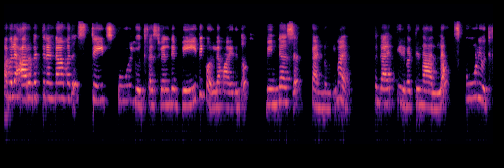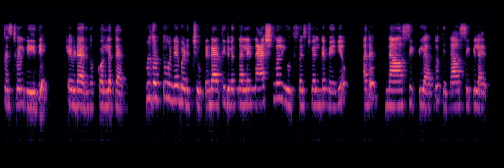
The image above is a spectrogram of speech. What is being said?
അതുപോലെ അറുപത്തിരണ്ടാമത് സ്റ്റേറ്റ് സ്കൂൾ യൂത്ത് ഫെസ്റ്റിവലിന്റെ വേദി കൊല്ലമായിരുന്നു. വിന്നേഴ്സ് കണ്ണൂരുമായിരുന്നു. രണ്ടായിരത്തി ഇരുപത്തിനാലിൽ സ്കൂൾ യൂത്ത് ഫെസ്റ്റിവൽ വേദി എവിടെയായിരുന്നു കൊല്ലത്തായിരുന്നു. നമ്മൾ തൊട്ട് മുന്നേ പഠിച്ചു. രണ്ടായിരത്തി ഇരുപത്തിനാലിലെ നാഷണൽ യൂത്ത് ഫെസ്റ്റിവലിന്റെ വെന്യൂ അത് നാസിക്കിലായിരുന്നു. ഓക്കെ നാസിക്കിലായിരുന്നു.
